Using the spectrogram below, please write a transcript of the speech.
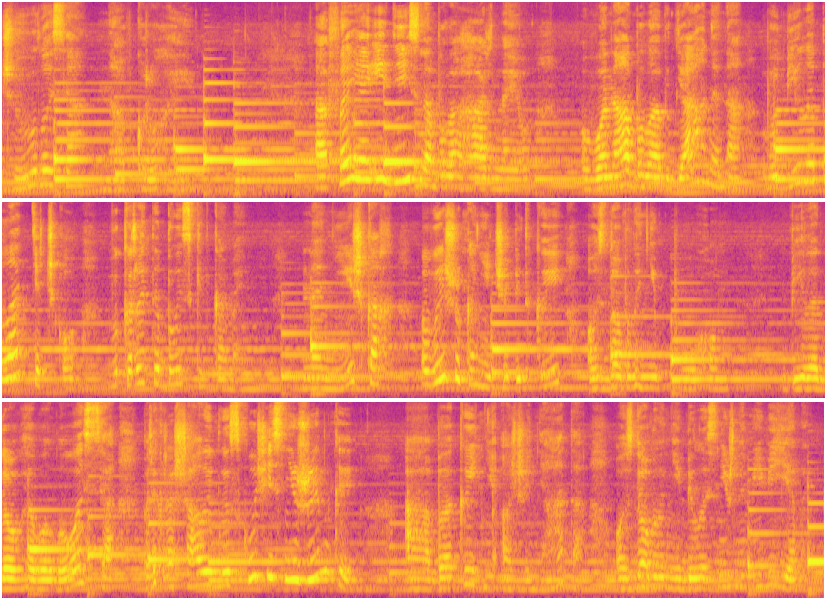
чулося навкруги. А фея і дійсно була гарною. Вона була вдягнена в біле платтячко, вкрите блискітками. На ніжках вишукані чобітки, оздоблені пухом. Біле довге волосся прикрашали блискучі сніжинки, а блакитні оченята оздоблені білосніжними віями.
